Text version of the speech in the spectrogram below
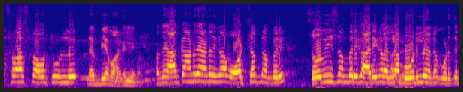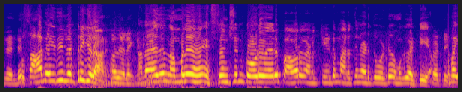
അഫ്രാസ് പവർ ടൂളിൽ ലഭ്യമാണ് ഇല്ലേ? അത് ആ കാണുന്നതാണ് നിങ്ങളുടെ വാട്സ്ആപ്പ് നമ്പർ സർവീസ് നമ്പർ കാര്യങ്ങളെല്ലാം ബോർഡിൽ തന്നെ കൊടുത്തിട്ടുണ്ട്. സാധാരണ ഇത് ഇലക്ട്രിക്കൽ ആണ്. അതായത് നമ്മൾ എക്സ്റ്റൻഷൻ കോഡ് വരെ പവർ കണക്ട് ചെയ്തിട്ട് മരത്തിനടുത്ത് പോയിട്ട് നമുക്ക് കട്ട് ചെയ്യാം. അപ്പൊ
